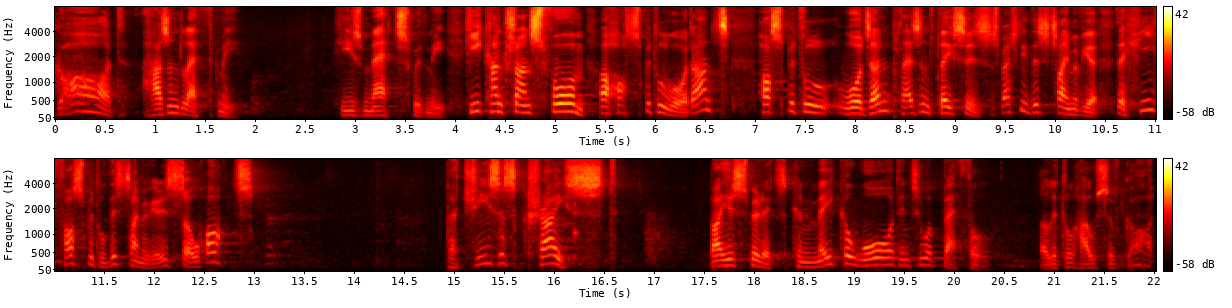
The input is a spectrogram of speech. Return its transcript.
God hasn't left me. He's met with me. He can transform a hospital ward. Aren't hospital wards unpleasant places, especially this time of year? The Heath Hospital this time of year is so hot. But Jesus Christ, by his Spirit, can make a ward into a Bethel, a little house of God.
